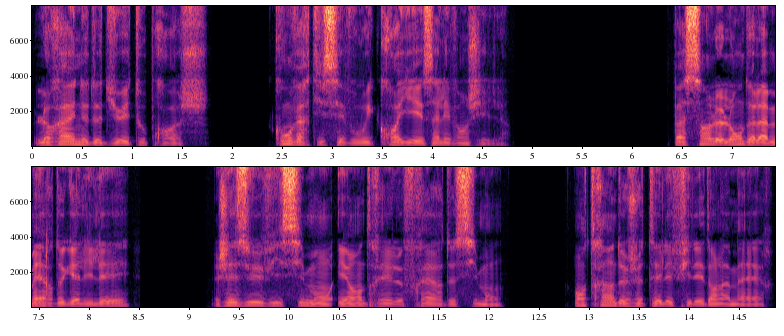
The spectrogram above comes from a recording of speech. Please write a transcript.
le règne de Dieu est tout proche. Convertissez-vous et croyez à l'Évangile. Passant le long de la mer de Galilée, Jésus vit Simon et André, le frère de Simon, en train de jeter les filets dans la mer,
